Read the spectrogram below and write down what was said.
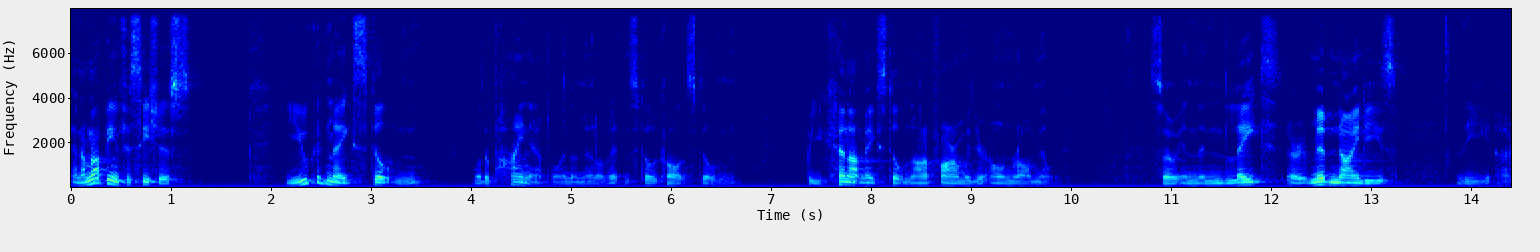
and I'm not being facetious. You could make Stilton with a pineapple in the middle of it and still call it Stilton. But you cannot make Stilton on a farm with your own raw milk. So in the late or mid 90s, the uh,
